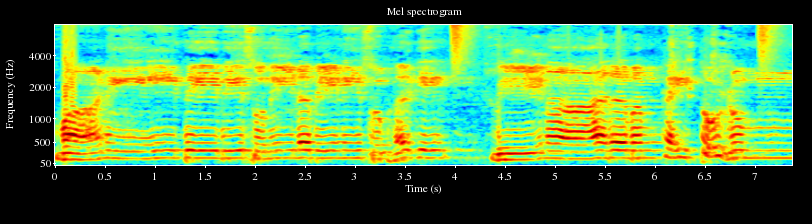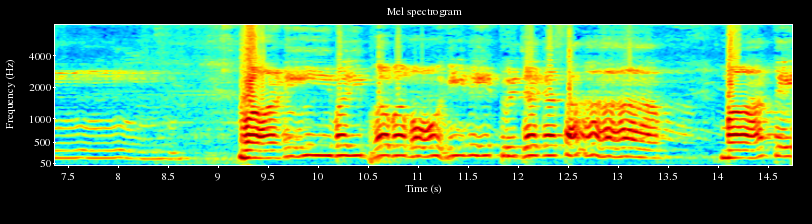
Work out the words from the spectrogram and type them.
വാണീ ദേവി സുനീലവേണി സുഭഗേ വീണാരവം കൈത്തൊഴും. വാണീ വൈഭവമോഹിനി ത്രിജഗതാ മാതേ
